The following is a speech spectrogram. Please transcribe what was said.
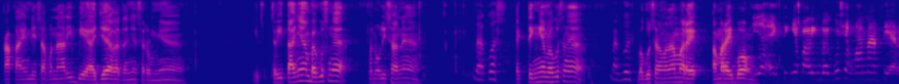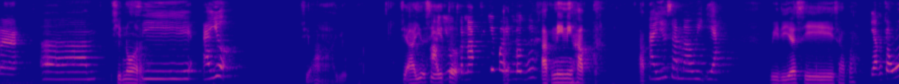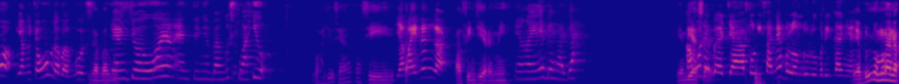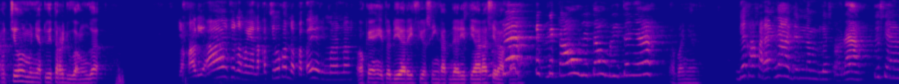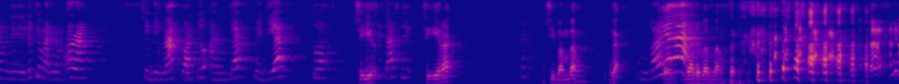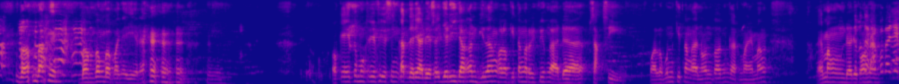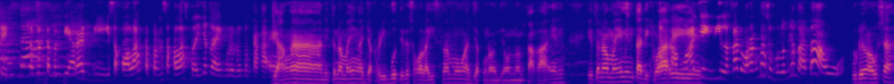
KKN Desa Penari B aja katanya seremnya. Itu ceritanya bagus nggak? Penulisannya, Bagus. actingnya bagus nggak? Bagus. Bagus sama nama Re, sama Rebong, Iya, actingnya paling bagus yang mana Tiara? Em, si Nur, si Ayu. si Ayu, si Ayu si Ayu, itu kenapa dia paling bagus? Agni Nihak, Ayu sama Widya. Widya si siapa? Yang cowok, yang cowok nggak bagus. Nggak bagus. Yang cowok yang actingnya bagus Wahyu. Wahyu siapa? Si Yang lainnya enggak. Alvin Jeremy Yang lainnya biasa aja. yang Kamu biasa. udah baca tulisannya belum dulu beritanya? Ya belum lah anak kecil punya Twitter juga enggak. Ya kali aja namanya anak kecil kan dapat aja dari mana? Oke, itu dia review singkat dari Tiara silakan. Udah tahu, udah tahu beritanya. Apanya? Dia kakaknya ada 16 orang. Terus yang di itu cuma 6 orang. Si Bima, Wahyu, Antar, Widya, tuh. Si Ini Ir- cerita asli. Si Ira? Si Bambang? Enggak. Enggak Oh, ya. enggak ada Bambang. Bambang. Bambang bapaknya Ira. Oke, itu mungkin review singkat dari adik saya. Jadi jangan bilang kalau kita nge-review nggak ada saksi. Walaupun kita nggak nonton karena emang emang dari Sebentar, komen aku tanya deh, Tiara di sekolah, teman sekelas banyak lah yang udah nonton KKN. Jangan, itu namanya ngajak ribut, itu sekolah Islam mau ngajak nonton KKN, itu namanya minta Kamu aja dikeluarin. yang bilang kan orang mah sebelumnya nggak tahu. Udah nggak usah,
